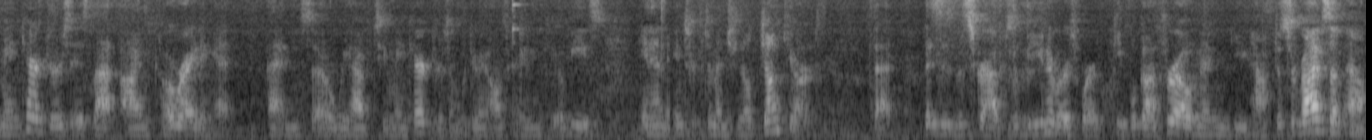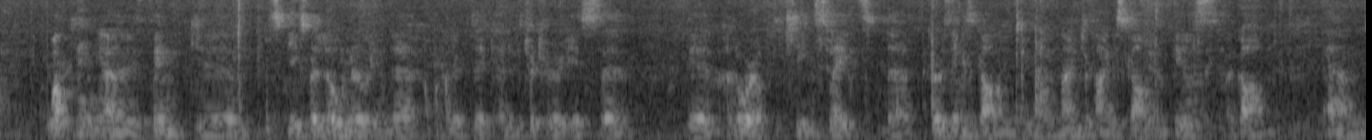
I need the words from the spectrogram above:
main characters, is that I'm co writing it. And so we have two main characters, and we're doing alternating POVs in an interdimensional junkyard. That this is the scraps of the universe where people got thrown, and you have to survive somehow. One thing I think uh, speaks for loner in the apocalyptic uh, literature is uh, the allure of the clean slate, that everything is gone, you know, nine to five is gone, yeah. bills are gone, and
